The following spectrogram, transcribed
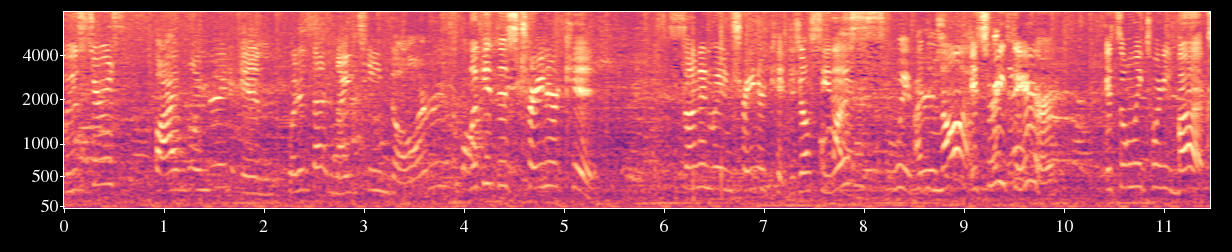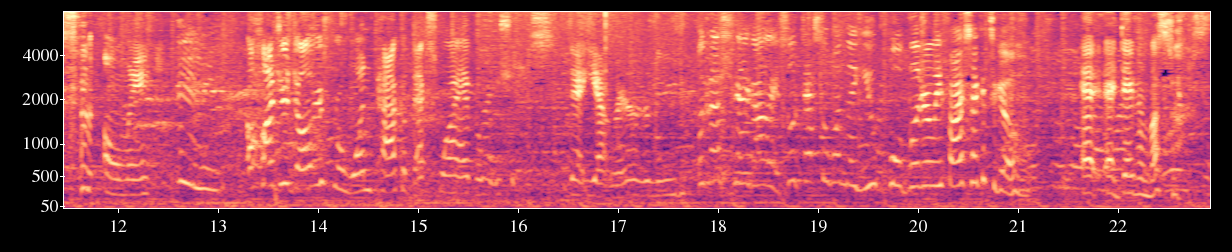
boosters, 500 and what is that, $19? Look at this trainer kit. Sun and Moon trainer kit. Did y'all see this? Wait, I did not. It's right there. It's only 20 bucks. only. A hundred dollars for one pack of XY evolutions. That, yeah, rare, dude. Look at those trainer galleries. Look, that's the one that you pulled literally five seconds ago. At, at Dave and Buster's.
